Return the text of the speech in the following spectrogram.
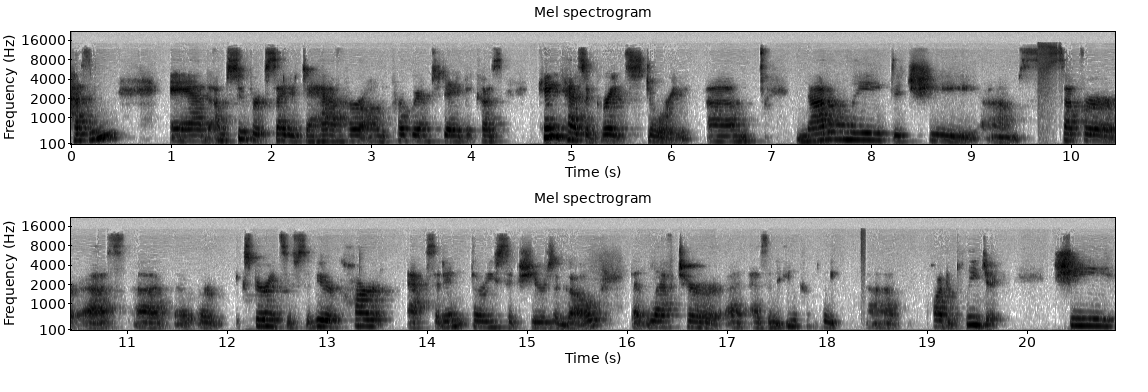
cousin, and I'm super excited to have her on the program today because Kate has a great story. Um, not only did she um, suffer uh, uh, or experience a severe car accident 36 years ago that left her uh, as an incomplete uh, quadriplegic, she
